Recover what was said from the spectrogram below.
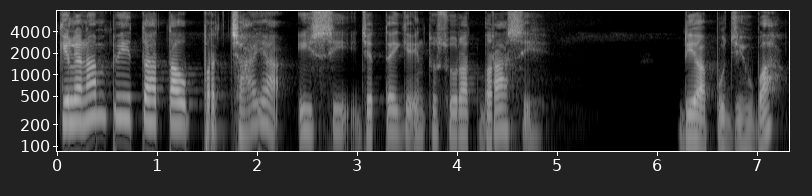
Kile nampi tak tahu percaya isi JTG itu surat berasi. Dia puji hubah.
